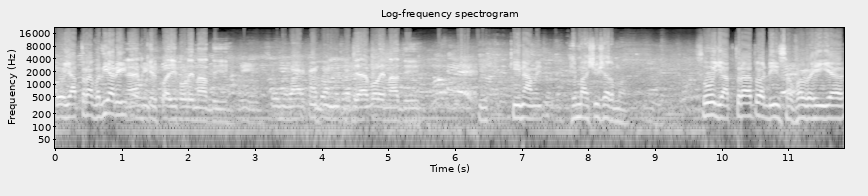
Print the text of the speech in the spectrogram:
ਸੋ ਯਾਤਰਾ ਵਧੀਆ ਰਹੀ ਐਨ ਤੁਹਾਡੀ? ਕਿਰਪਾ ਜੀ ਭੋਲੇਨਾਥ ਦੀ। ਜੀ ਸੋ ਮੁਬਾਰਕਾਂ ਤੁਹਾਨੂੰ ਜੈ ਭੋਲੇਨਾਥ ਜੀ। ਕੀ ਨਾਮ ਹੈ ਹਿਮਾਸ਼ੂ ਸ਼ਰਮਾ। ਸੋ ਯਾਤਰਾ ਤੁਹਾਡੀ ਸਫਲ ਰਹੀ ਹੈ।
